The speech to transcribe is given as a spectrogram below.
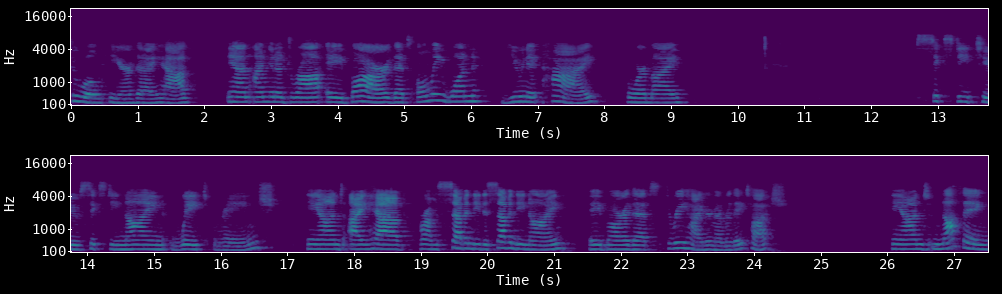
tool here that I have. And I'm going to draw a bar that's only one unit high for my 60 to 69 weight range. And I have from 70 to 79 a bar that's three high. Remember, they touch. And nothing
